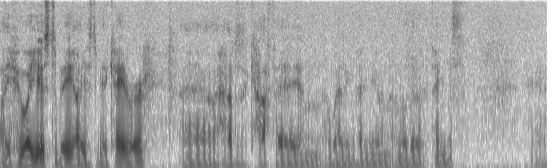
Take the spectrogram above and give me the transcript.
I, who I used to be, I used to be a caterer. Uh, I had a cafe and a wedding venue and, and other things. Um,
